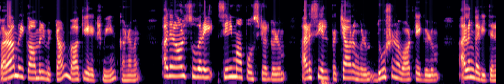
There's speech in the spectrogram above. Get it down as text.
பராமரிக்காமல் விட்டான் பாக்கியலட்சுமியின் கணவன். அதனால் சுவரை சினிமா போஸ்டர்களும் அரசியல் பிரச்சாரங்களும் தூஷண வார்த்தைகளும் அலங்கரித்தன.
